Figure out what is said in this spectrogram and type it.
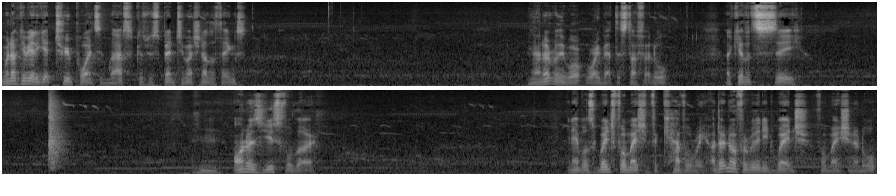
We're not going to be able to get two points in that because we've spent too much in other things. Yeah, I don't really wor worry about this stuff at all. Okay, let's see. Hmm. Honor's useful though. Enables wedge formation for cavalry. I don't know if I really need wedge formation at all.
